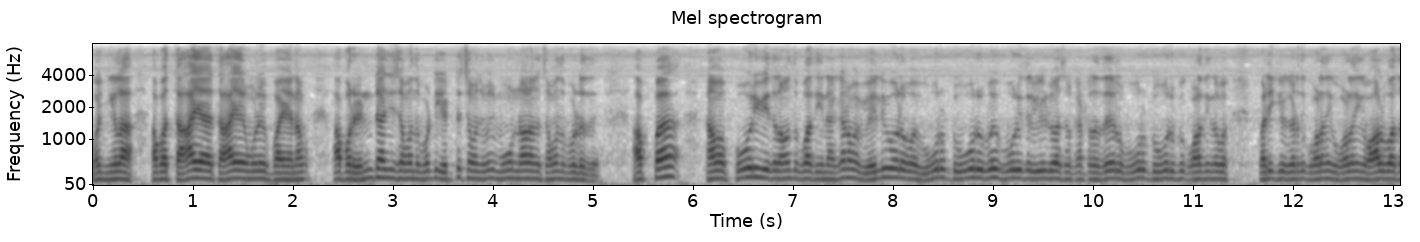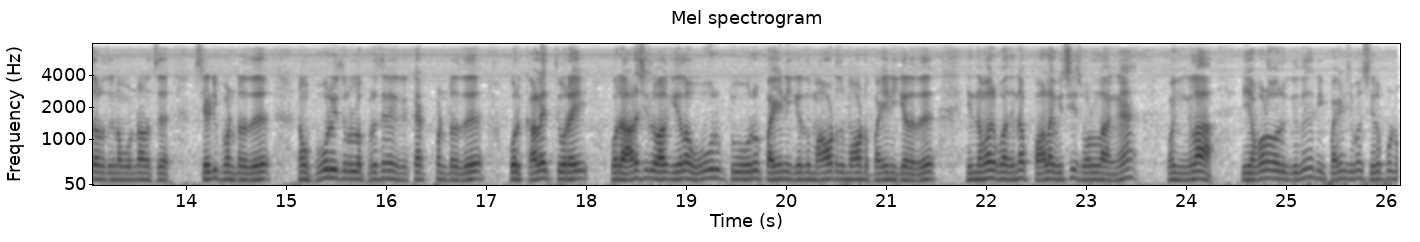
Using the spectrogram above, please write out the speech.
ஓகேங்களா? அப்போ தாயார் தாயார் மூலியம் பயணம். அப்போ ரெண்டு அஞ்சு சம்மந்தப்பட்டு எட்டு சம்மந்தப்பட்டு மூணு நாலு சம்மந்தப்படுது அப்போ நம்ம பூர்வீகத்தில் வந்து பார்த்தீங்கன்னாக்கா நம்ம வெளியூர் ஊரு டு ஊருக்கு போய் பூர்வீகத்தில் வீடு வாசல் கட்டுறது இல்லை ஊரு டு போய் குழந்தைங்கள படிக்க வைக்கிறது குழந்தைங்க குழந்தைங்க வாழ்வாதாரத்துக்கு நம்ம உண்டான செ- ஸ்டடி பண்ணுறது நம்ம பூர்வீகத்தில் உள்ள பிரச்சனைகள் கரெக்ட் பண்ணுறது ஒரு கலைத்துறை ஒரு அரசியல் வாழ்க்கை இதெல்லாம் ஊரு டு ஊர் பயணிக்கிறது மாவட்டத்துக்கு மாவட்டம் பயணிக்கிறது. இந்த மாதிரி பார்த்தீங்கன்னா பல விஷயம் சொல்லலாங்க ஓகேங்களா? எவ்வளோ இருக்குது? நீங்கள் பயணிச்சு போய் சிறப்பு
